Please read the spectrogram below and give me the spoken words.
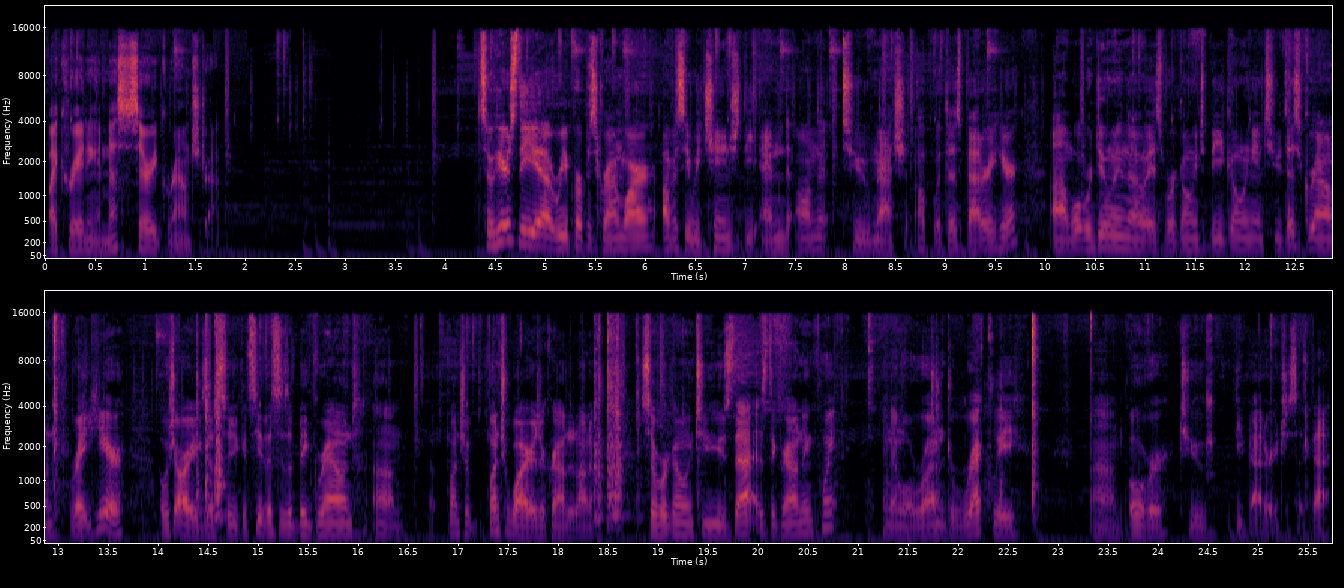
by creating a necessary ground strap. So here's the uh, repurposed ground wire. Obviously we changed the end on it to match up with this battery here. Um, what we're doing though is we're going to be going into this ground right here, which already exists. So you can see this is a big ground, um, a bunch of, bunch of wires are grounded on it. So we're going to use that as the grounding point and then we'll run directly um, over to the battery just like that.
